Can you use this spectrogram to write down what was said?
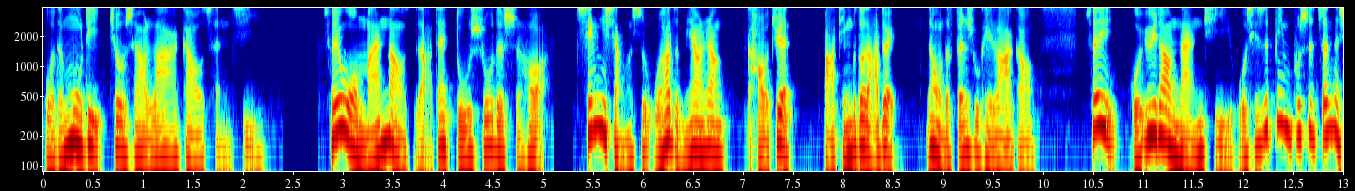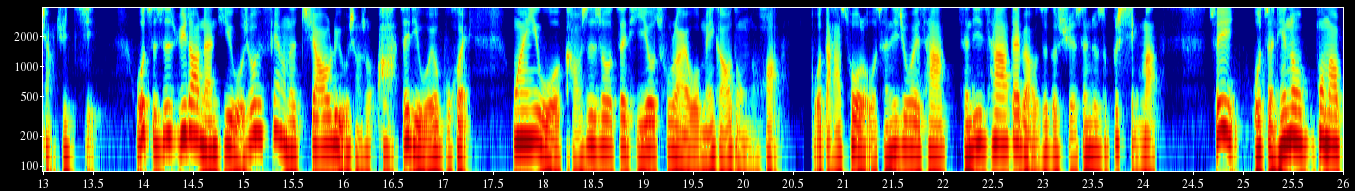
我的目的就是要拉高成绩。所以我满脑子啊，在读书的时候啊，心里想的是我要怎么样让考卷把题目都答对，让我的分数可以拉高。所以我遇到难题，我其实并不是真的想去解，我只是遇到难题，我就会非常的焦虑。我想说啊，这题我又不会，万一我考试的时候这题又出来我没搞懂的话，我答错了，我成绩就会差，成绩差代表这个学生就是不行嘛。所以我整天都碰到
